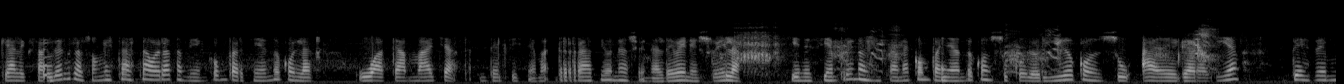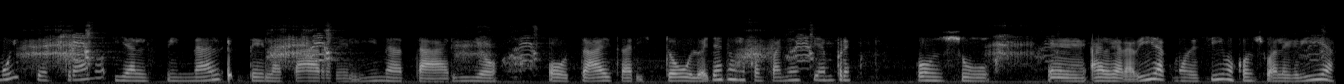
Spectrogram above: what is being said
que Alexander Brazón está hasta ahora también compartiendo con las guacamayas del Sistema Radio Nacional de Venezuela, quienes siempre nos están acompañando con su colorido, con su algarabía desde muy temprano y al final de la tarde. Lina, Darío, Otais, Aristóbulo, ellas nos acompañan siempre con su eh, algarabía, como decimos, con su alegría,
